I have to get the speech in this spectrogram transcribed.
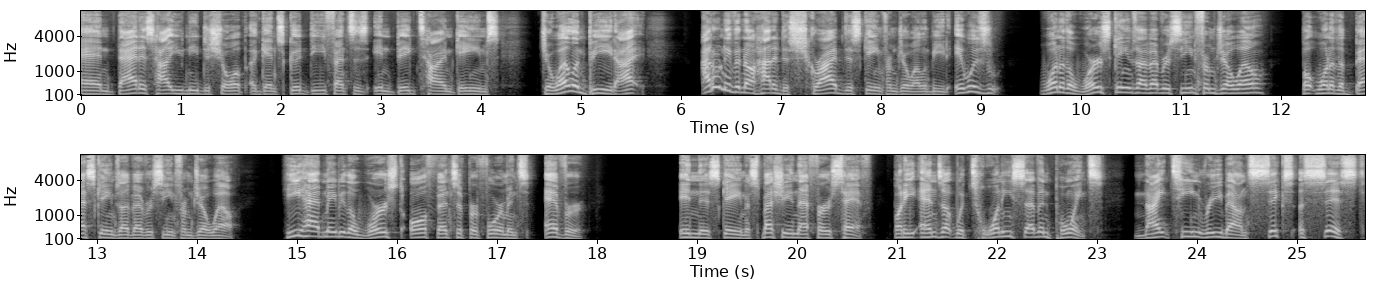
and that is how you need to show up against good defenses in big time games. Joel Embiid, I I don't even know how to describe this game from Joel Embiid. It was one of the worst games I've ever seen from Joel, but one of the best games I've ever seen from Joel. He had maybe the worst offensive performance ever in this game, especially in that first half. But he ends up with 27 points, 19 rebounds, six assists,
